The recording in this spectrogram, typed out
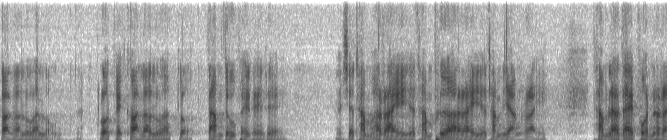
ก่อนแล้วรู้ว่าหลง โกรธไปก่อนแล้วรู้ว่าโกรธ ตามดูไปเรื่อยๆ จะทำอะไร จะทำเพื่ออะไร จะทำอย่างไรทำแล้วได้ผลอะไร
